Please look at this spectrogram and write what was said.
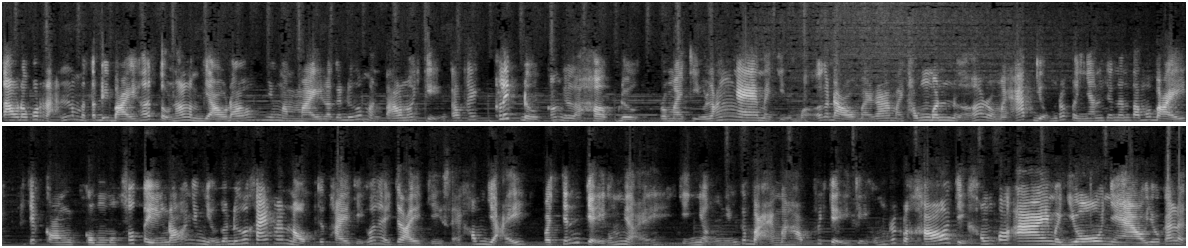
tao đâu có rảnh mà tao đi bày hết tụi nó làm giàu đâu. Nhưng mà mày là cái đứa mà tao nói chuyện tao thấy click được có nghĩa là hợp được. Rồi mày chịu lắng nghe mày chịu mở cái đầu mày ra mày thông minh nữa rồi mày áp dụng rất là nhanh cho nên tao mới bày chứ còn cùng một số tiền đó, nhưng những cái đứa khác nó nộp cho thầy, chị có thể thầy, chị sẽ không dạy. Và chính chị cũng vậy. Chị nhận những cái bạn mà học với chị chị cũng rất là khó. Chị không có ai mà vô nhào vô cái là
